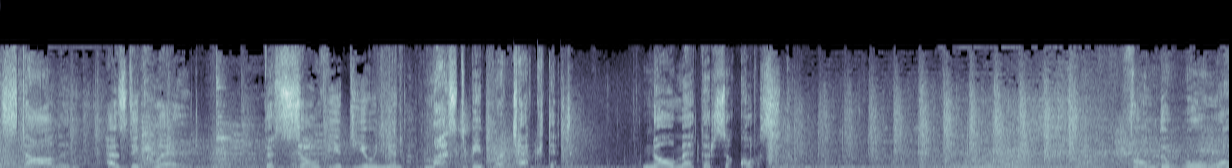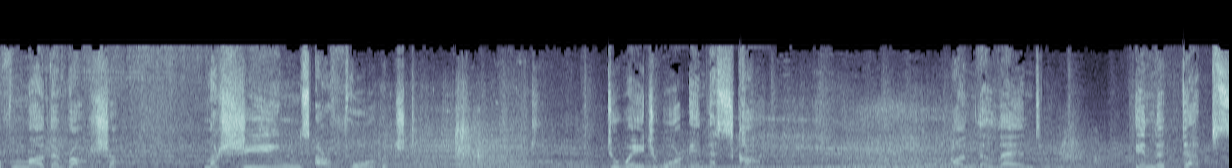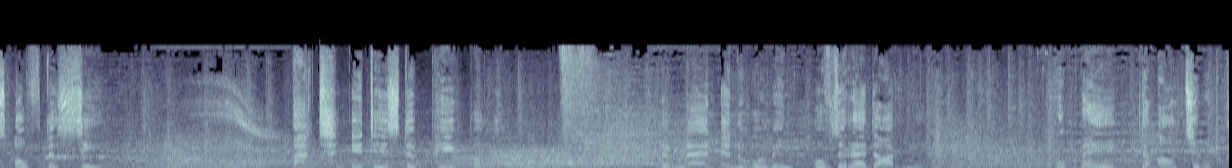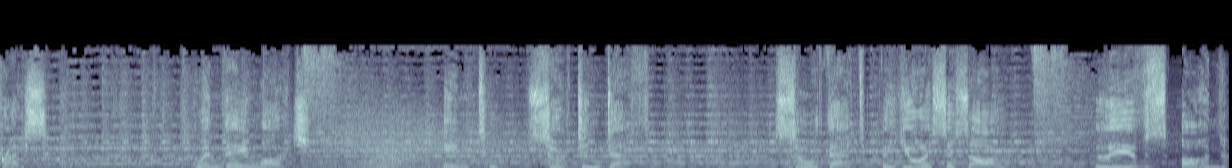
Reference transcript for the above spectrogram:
Stalin has declared the Soviet Union must be protected, no matter the cost. From the womb of Mother Russia, machines are forged to wage war in the sky, on the land, in the depths of the sea. But it is the people, the men and women of the Red Army, who pay the ultimate price when they march into certain death so that the USSR lives on.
